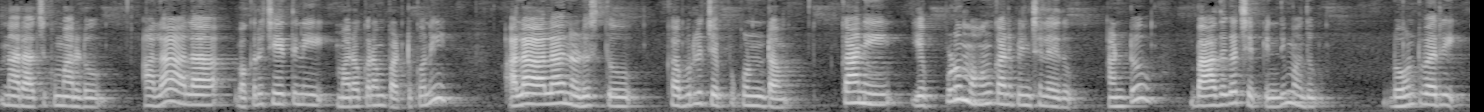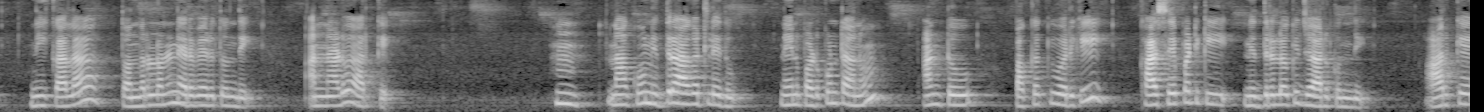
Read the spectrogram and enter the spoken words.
నా రాజకుమారుడు అలా అలా ఒకరి చేతిని మరొకరం పట్టుకొని అలా అలా నడుస్తూ కబుర్లు చెప్పుకుంటాం. కానీ ఎప్పుడూ మొహం కనిపించలేదు అంటూ బాధగా చెప్పింది మధు. డోంట్ వర్రీ నీ కళ తొందరలోనే నెరవేరుతుంది. అన్నాడు ఆర్కే. నాకు నిద్ర ఆగట్లేదు. నేను పడుకుంటాను అంటూ పక్కకి ఒరిగి కాసేపటికి నిద్రలోకి జారుకుంది. ఆర్కే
